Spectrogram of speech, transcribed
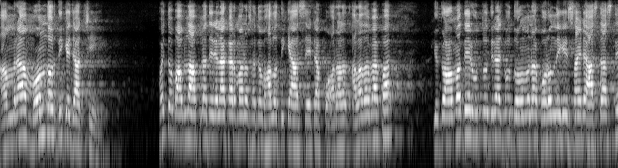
আমরা মন্দর দিকে যাচ্ছি। হয়তো বাবলা আপনাদের এলাকার মানুষ হয়তো ভালো দিকে আসছে এটা আলাদা ব্যাপার। কিন্তু আমাদের উত্তর দিনাজপুর দমনা করণ দিকে সাইডে আস্তে আস্তে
